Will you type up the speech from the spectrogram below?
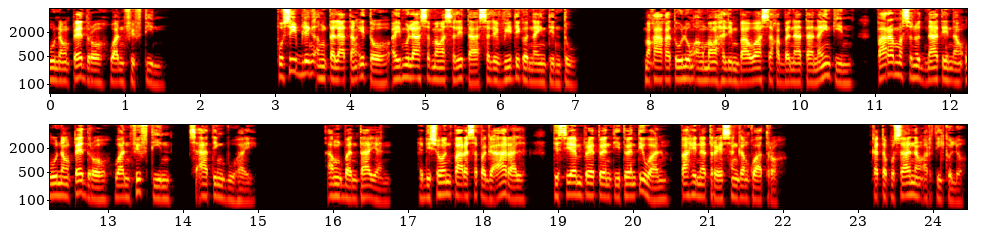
Unang Pedro 1.15 Posibleng ang talatang ito ay mula sa mga salita sa Levitico 19.2. Makakatulong ang mga halimbawa sa Kabanata 19 para masunod natin ang unang Pedro 1.15 sa ating buhay. Ang Bantayan, edisyon para sa pag-aaral, Disyembre 2021, pahina 3 hanggang 4. Katapusan ng artikulo.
